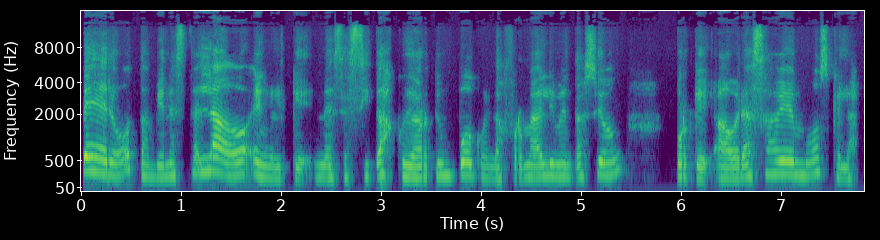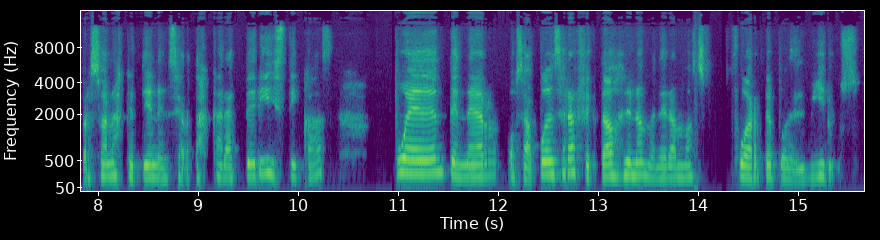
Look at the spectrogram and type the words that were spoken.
pero también está el lado en el que necesitas cuidarte un poco en la forma de alimentación porque ahora sabemos que las personas que tienen ciertas características pueden tener, o sea, pueden ser afectados de una manera más fuerte por el virus.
